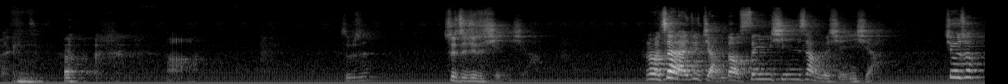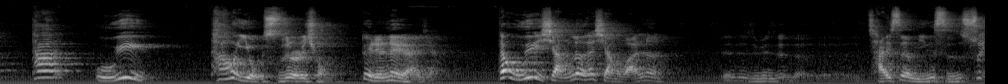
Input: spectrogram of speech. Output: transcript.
分。啊，是不是？所以这就是闲暇。那么再来就讲到身心上的闲暇，就是说他五欲他会有时而穷，对人类来讲，他五欲享乐，他享完了，呃，什么这个财色名食睡，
